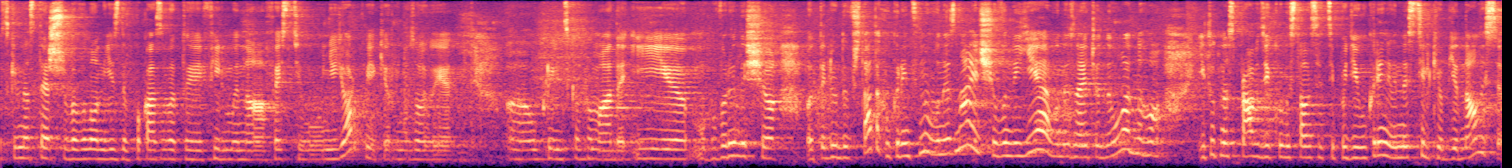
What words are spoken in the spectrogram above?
оскільки нас теж Вавилон їздив показувати фільми на фесті у Нью-Йорку, який організовує. е, Українська громада, і говорили, що от люди в Штатах, українці, ну вони знають, що вони є, вони знають одне одного. І тут насправді, коли сталися ці події в Україні, вони настільки об'єдналися.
